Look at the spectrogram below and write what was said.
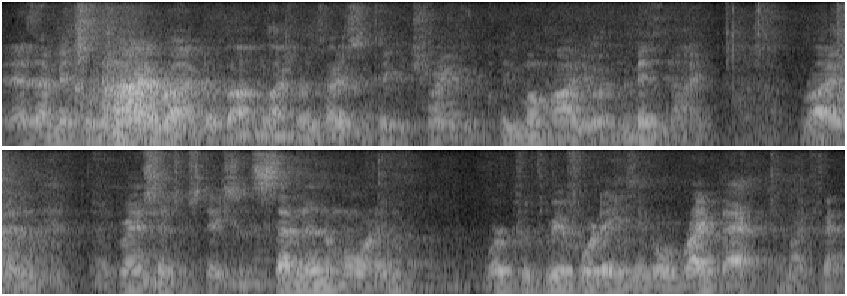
And as I mentioned, when I arrived at Bob Blackburn's, I used to take a train from Cleveland, Ohio at midnight, arrive in uh, Grand Central Station at seven in the morning, work for three or four days, and go right back to my family,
